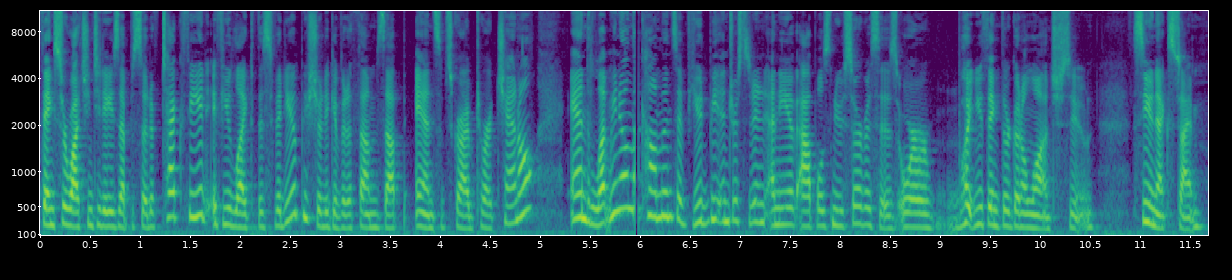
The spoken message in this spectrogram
Thanks for watching today's episode of Tech Feed. If you liked this video, be sure to give it a thumbs up and subscribe to our channel. And let me know in the comments if you'd be interested in any of Apple's new services or what you think they're going to launch soon. See you next time.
